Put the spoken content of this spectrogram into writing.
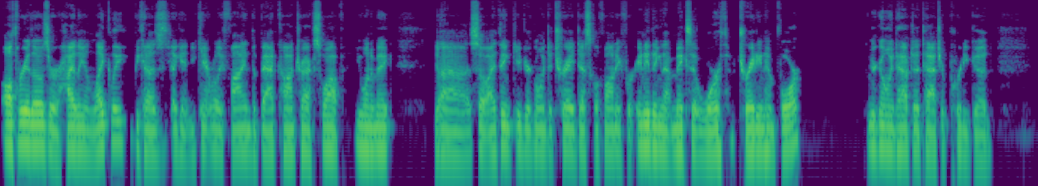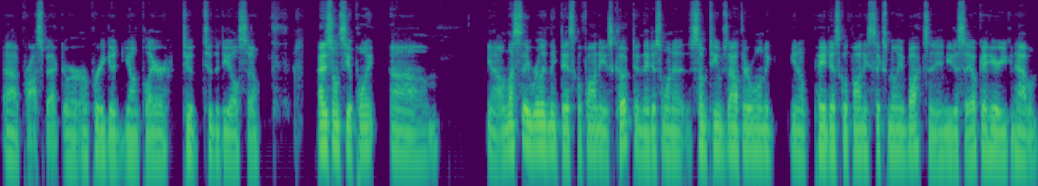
all three of those are highly unlikely because again, you can't really find the bad contract swap you want to make. Yeah. Uh, so I think if you're going to trade Desclafani for anything that makes it worth trading him for, you're going to have to attach a pretty good uh, prospect or, or, a pretty good young player to to the deal. So I just don't see a point. Um, you know, unless they really think Desclafani is cooked and they just want to. Some teams out there willing to you know pay Desclafani six million bucks and, and you just say, okay, here you can have him.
